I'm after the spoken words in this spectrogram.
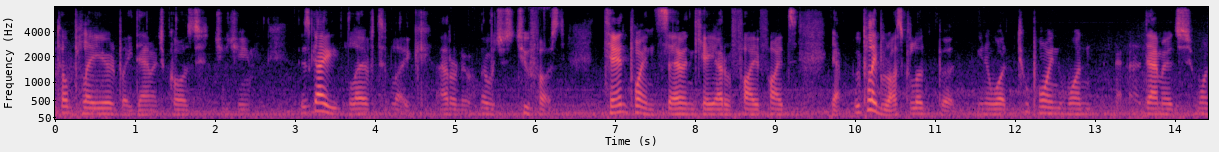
Top player by damage caused. GG. This guy left like, I don't know, that was just too fast. 10.7k out of 5 fights. Yeah, we played lot, but you know what? 2.1 uh, damage, 1.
